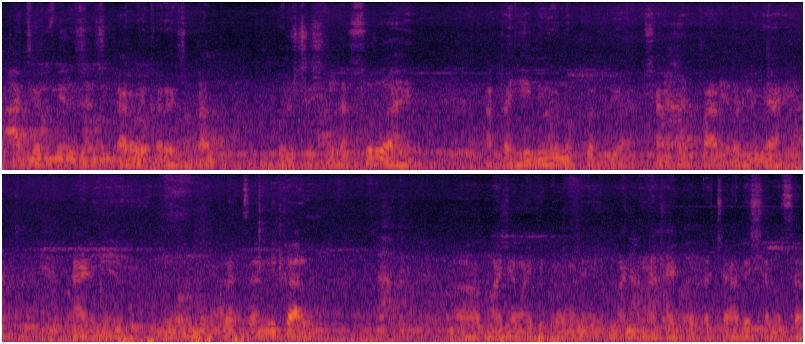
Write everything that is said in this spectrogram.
त्याच्यावर पोलिसांची कारवाई करायचं काम पोलीस स्टेशनला सुरू आहे. आता ही निवडणूक प्रक्रिया शांततेत पार पडलेली आहे. आणि निवडणुकाचा निकाल माझ्या माहितीप्रमाणे माननीय हायकोर्टाच्या आदेशानुसार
